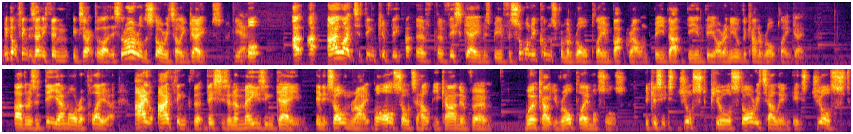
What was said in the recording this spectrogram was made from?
we don't think there's anything exactly like this there are other storytelling games yeah. But I, I, I like to think of the of, of this game as being for someone who comes from a role playing background, be that D and D or any other kind of role playing game, either as a DM or a player. I I think that this is an amazing game in its own right, but also to help you kind of um, work out your role play muscles because it's just pure storytelling. It's just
